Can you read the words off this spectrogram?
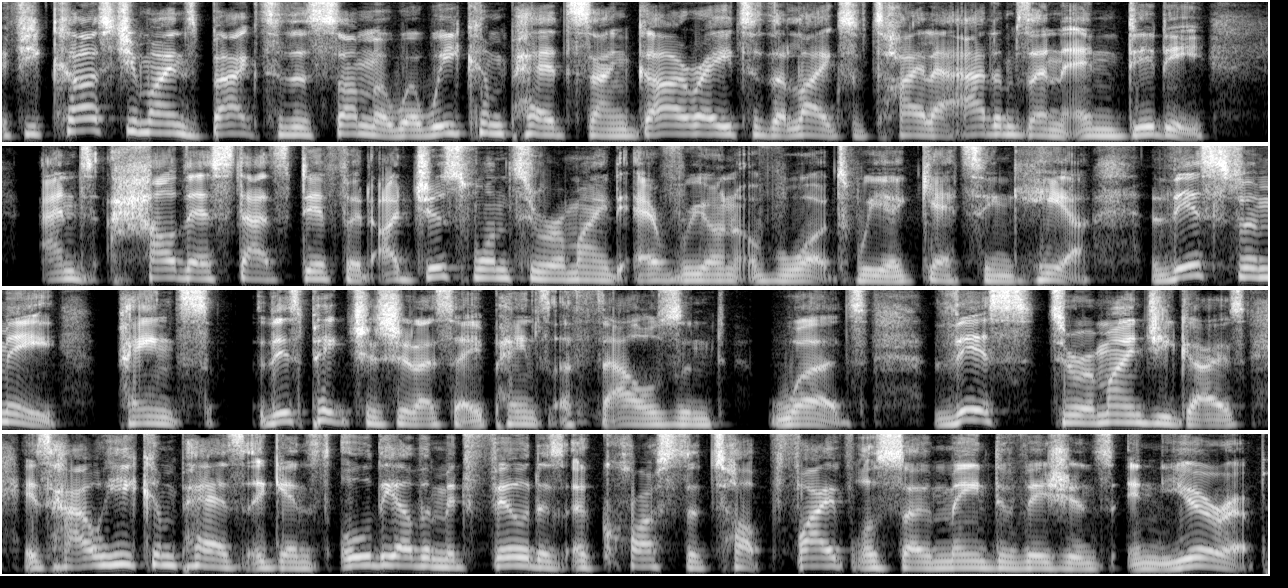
If you cast your minds back to the summer where we compared Sangare to the likes of Tyler Adams and Ndidi, and how their stats differed, I just want to remind everyone of what we are getting here. This, for me, paints this picture, should I say, paints a thousand words. This, to remind you guys, is how he compares against all the other midfielders across the top five or so main divisions in Europe.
